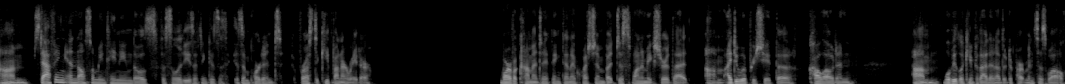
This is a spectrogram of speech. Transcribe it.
um, staffing and also maintaining those facilities, I think is is important for us to keep on our radar. More of a comment, I think, than a question, but just want to make sure that um, I do appreciate the call out and um, we'll be looking for that in other departments as well.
